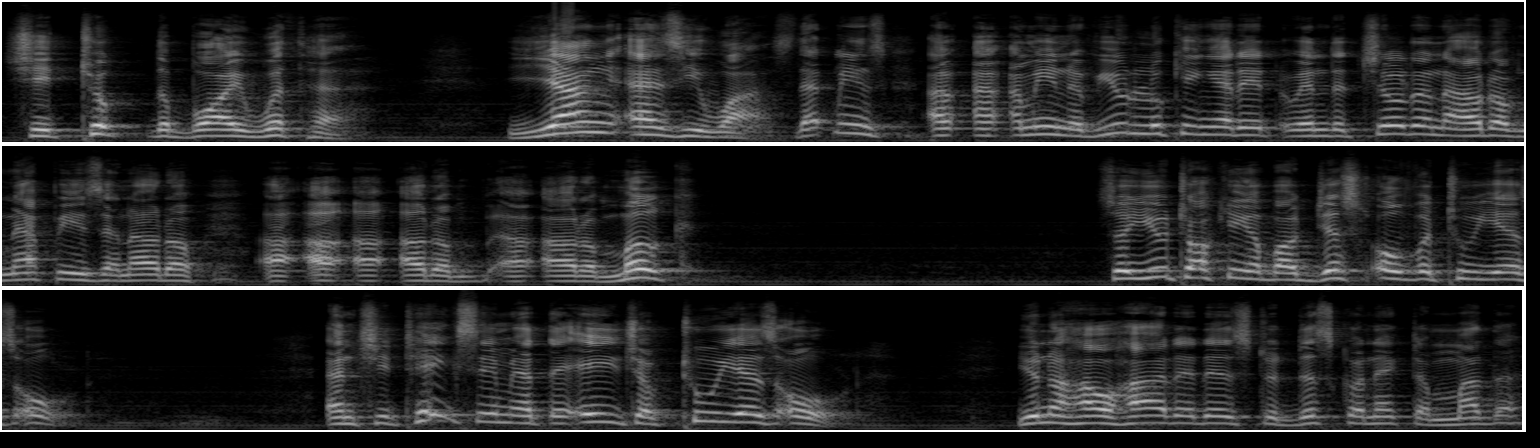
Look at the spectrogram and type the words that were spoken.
she took the boy with her, young as he was. That means, I, I mean, if you're looking at it, when the children are out of nappies and out of, uh, uh, uh out of, uh, out of milk, so you're talking about just over two years old. And she takes him at the age of two years old. You know how hard it is to disconnect a mother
